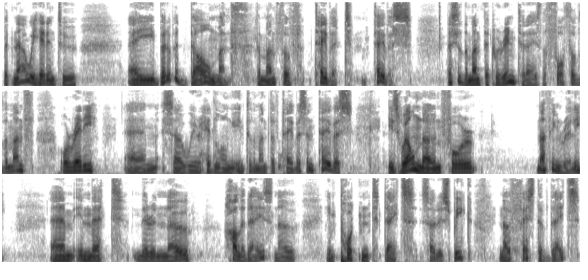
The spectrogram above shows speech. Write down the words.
But now we head into a bit of a dull month, the month of Tevet, Tevis. This is the month that we're in today, is the fourth of the month already. Um, so we're headlong into the month of Tevis, and Tevis is well known for nothing really, um, in that there are no holidays, no important dates, so to speak, no festive dates,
